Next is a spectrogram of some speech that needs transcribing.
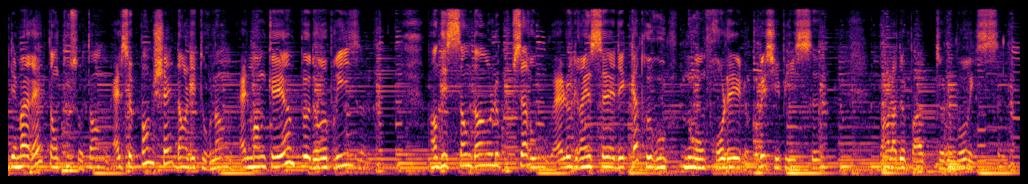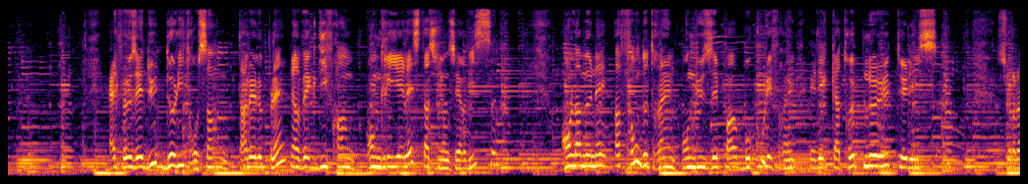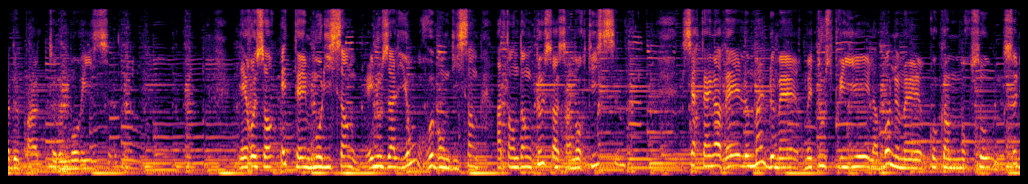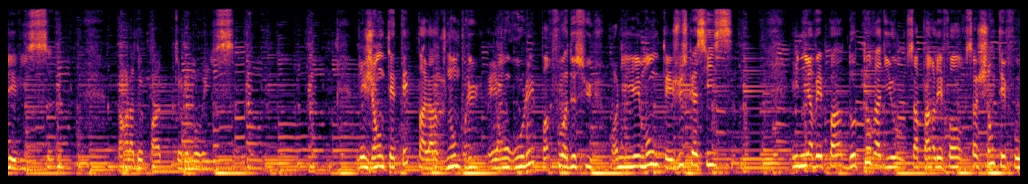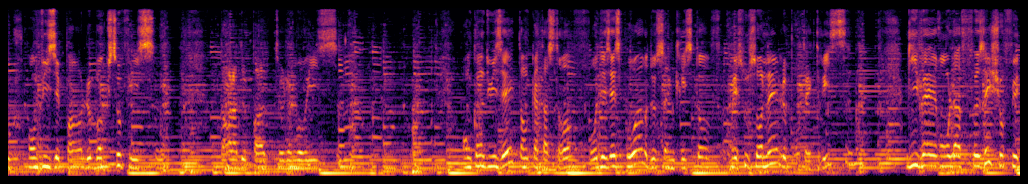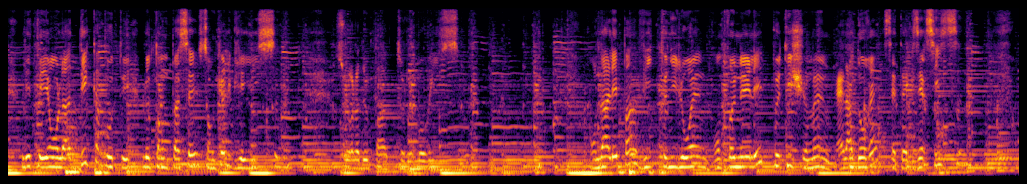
Elle démarrait en tout sautant, elle se penchait dans les tournants, elle manquait un peu de reprise. En descendant le roue, elle grinçait des quatre roues, nous on frôlait le précipice dans la deux pattes de Maurice. Elle faisait du 2 litres au 100, t'avais le plein avec 10 francs, on grillait les stations-service. On la menait à fond de train, on n'usait pas beaucoup les freins, et les quatre pneus étaient lisses sur la deux pattes de Maurice. Les ressorts étaient mollissants et nous allions rebondissant, attendant que ça s'amortisse. Certains avaient le mal de mer, mais tous priaient la bonne mère qu'aucun morceau ne se dévisse dans la deux pattes de Maurice. Les jantes étaient pas larges non plus, et on roulait parfois dessus. On y est monté jusqu'à 6. Il n'y avait pas d'autoradio, ça parlait fort, ça chantait faux, on visait pas le box-office. Dans la deux pattes de Maurice. On conduisait en catastrophe au désespoir de Saint-Christophe, mais sous son aile protectrice. L'hiver on la faisait chauffer, l'été on la décapotait, le temps passait sans qu'elle vieillisse sur la deux pattes de Maurice. On n'allait pas vite ni loin, on prenait les petits chemins, elle adorait cet exercice.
